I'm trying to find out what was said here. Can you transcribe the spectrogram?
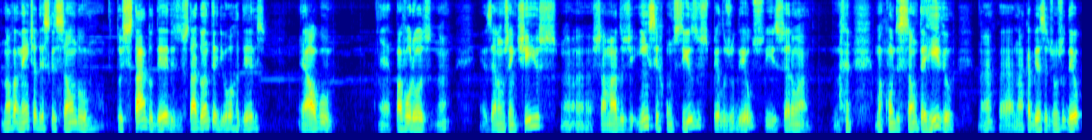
novamente, a descrição do do estado deles, do estado anterior deles, é algo é, pavoroso. Né? Eles eram gentios, né, chamados de incircuncisos pelos judeus, e isso era uma, uma condição terrível né, na cabeça de um judeu.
